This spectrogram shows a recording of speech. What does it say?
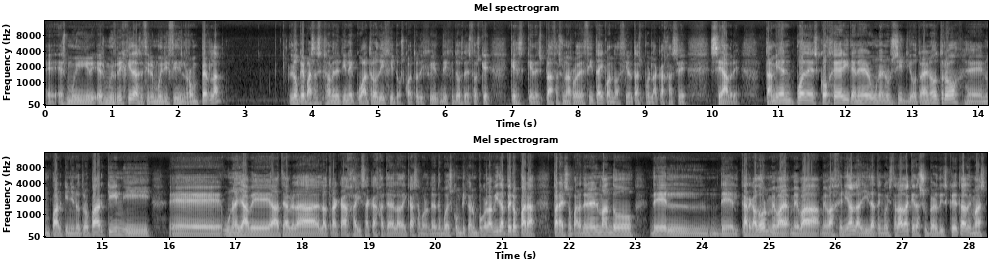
eh, es, muy, es muy rígida, es decir, es muy difícil romperla lo que pasa es que solamente tiene cuatro dígitos, cuatro dígitos de estos que, que, desplazas una ruedecita y cuando aciertas, pues la caja se, se, abre. También puedes coger y tener una en un sitio, otra en otro, en un parking y en otro parking, y eh, una llave te abre la, otra caja y esa caja te abre la de casa. Bueno, ya te puedes complicar un poco la vida, pero para, para eso, para tener el mando del, cargador, me va, me, va, me va genial. Allí la tengo instalada, queda súper discreta. Además,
